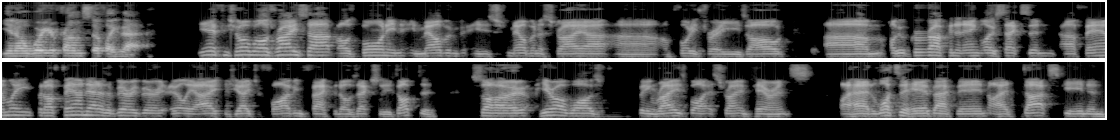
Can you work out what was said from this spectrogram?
you know, where you're from, stuff like that. Yeah, for sure. Well, I was raised up. I was born in, in Melbourne, in Melbourne, Australia. Uh, I'm 43 years old. Um, I grew up in an Anglo-Saxon uh, family, but I found out at a very, very early age, the age of five, in fact, that I was actually adopted. So here I was being raised by Australian parents. I had lots of hair back then. I had dark skin, and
